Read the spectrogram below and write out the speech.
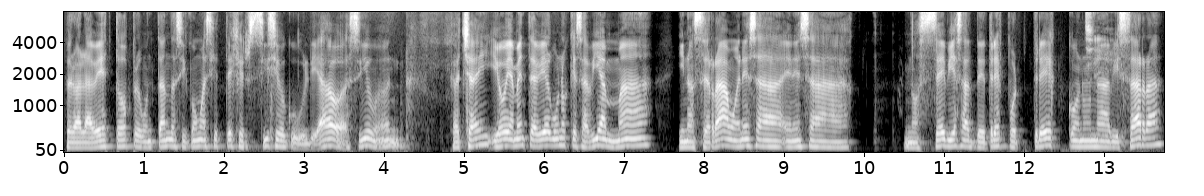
pero a la vez todos preguntando así cómo hacía este ejercicio culiado, así, weón. ¿Cachai? Y obviamente había algunos que sabían más y nos encerrábamos en esa, en esa, no sé, piezas de 3x3 con una Sí. pizarra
